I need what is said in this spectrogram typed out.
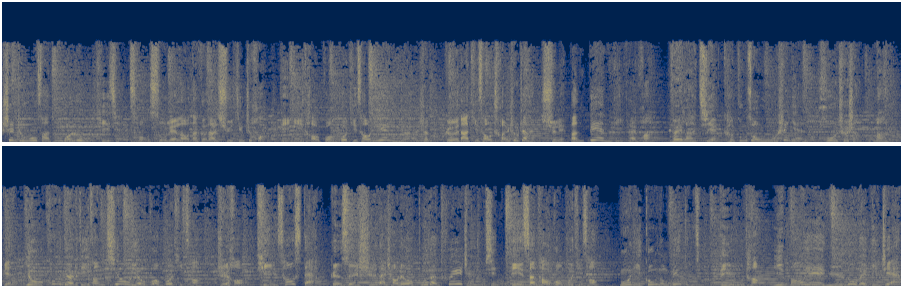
甚至无法通过入伍体检。从苏联老大哥那儿取经之后，第一套广播体操应运而生，各大体操传授站、训练班遍地开花。为了健康工作五十年，火车上、马路边有空地儿的地方就。有广播体操之后，体操 style 跟随时代潮流不断推陈出新。第三套广播体操。模拟工农兵动作，第五套以毛爷爷语录为 BGM。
